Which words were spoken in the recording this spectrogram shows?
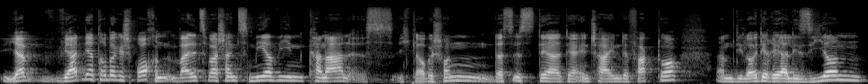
Ja, wir hatten ja drüber gesprochen, weil es wahrscheinlich mehr wie ein Kanal ist. Ich glaube schon, das ist der, der entscheidende Faktor. Ähm, die Leute realisieren,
